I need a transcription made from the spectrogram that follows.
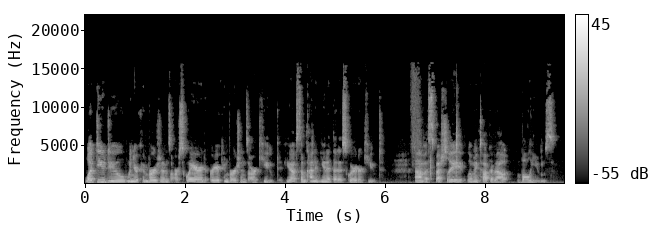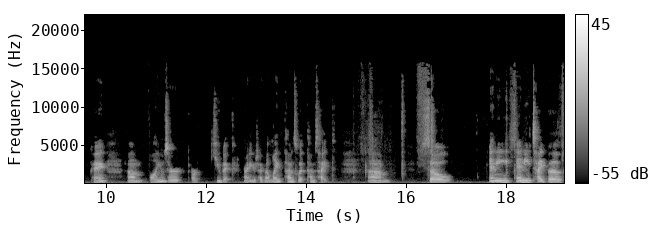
What do you do when your conversions are squared or your conversions are cubed? If you have some kind of unit that is squared or cubed, um, especially when we talk about volumes, okay? Um, volumes are, are cubic, right? You're talking about length times width times height. Um, so any, any type of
